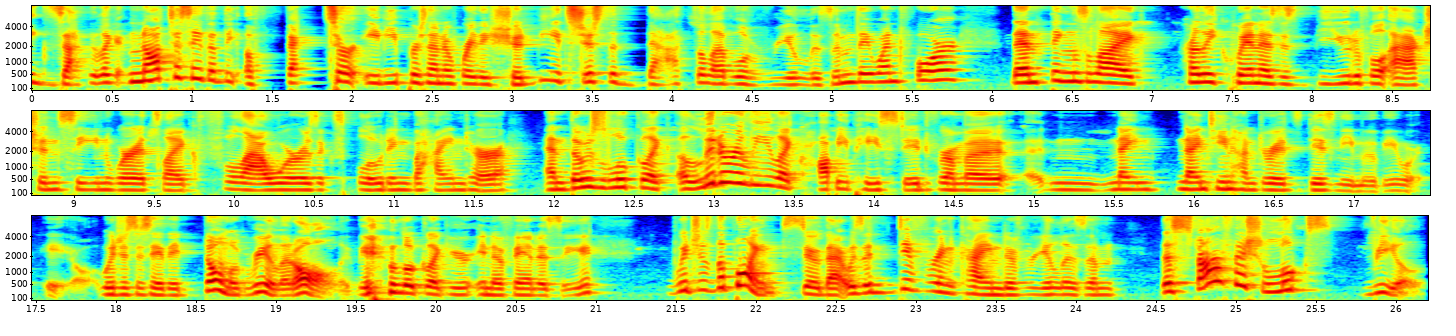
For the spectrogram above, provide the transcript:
exactly like, not to say that the effects are 80% of where they should be, it's just that that's the level of realism they went for. Then things like Harley Quinn has this beautiful action scene where it's like flowers exploding behind her, and those look like uh, literally like copy pasted from a nine- 1900s Disney movie, which is to say they don't look real at all. Like they look like you're in a fantasy, which is the point. So that was a different kind of realism. The starfish looks real,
